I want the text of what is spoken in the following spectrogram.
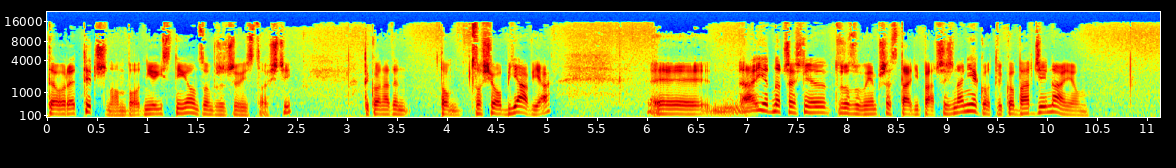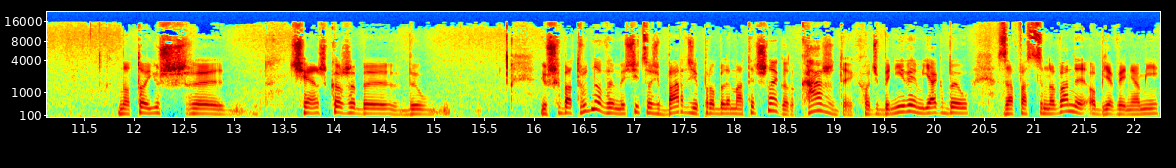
teoretyczną, bo nie istniejącą w rzeczywistości, tylko na ten, tą, co się objawia, yy, a jednocześnie, rozumiem, przestali patrzeć na niego, tylko bardziej na nią. No to już yy, ciężko, żeby był już chyba trudno wymyślić coś bardziej problematycznego. Każdy, choćby nie wiem, jak był zafascynowany objawieniami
